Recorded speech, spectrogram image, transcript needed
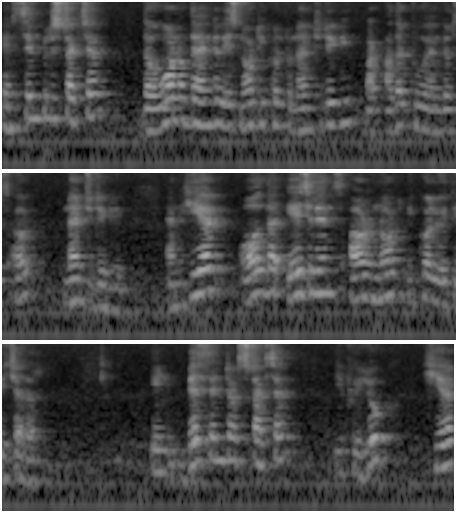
In simple structure the one of the angle is not equal to 90 degree but other two angles are 90 degree and here all the edge lengths are not equal with each other. In base centered structure if we look here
